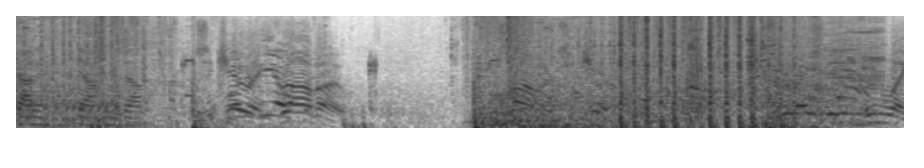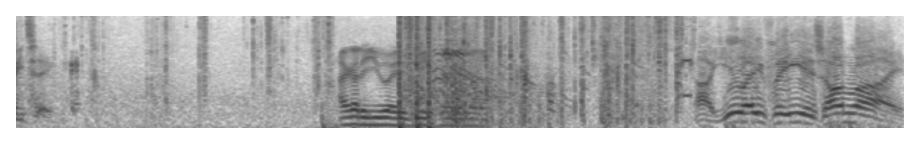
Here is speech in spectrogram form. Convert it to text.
Got him. Down. Down. Securing Bravo. Bravo secure. UAV in waiting. I got a UAV here. Our UAV is online.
